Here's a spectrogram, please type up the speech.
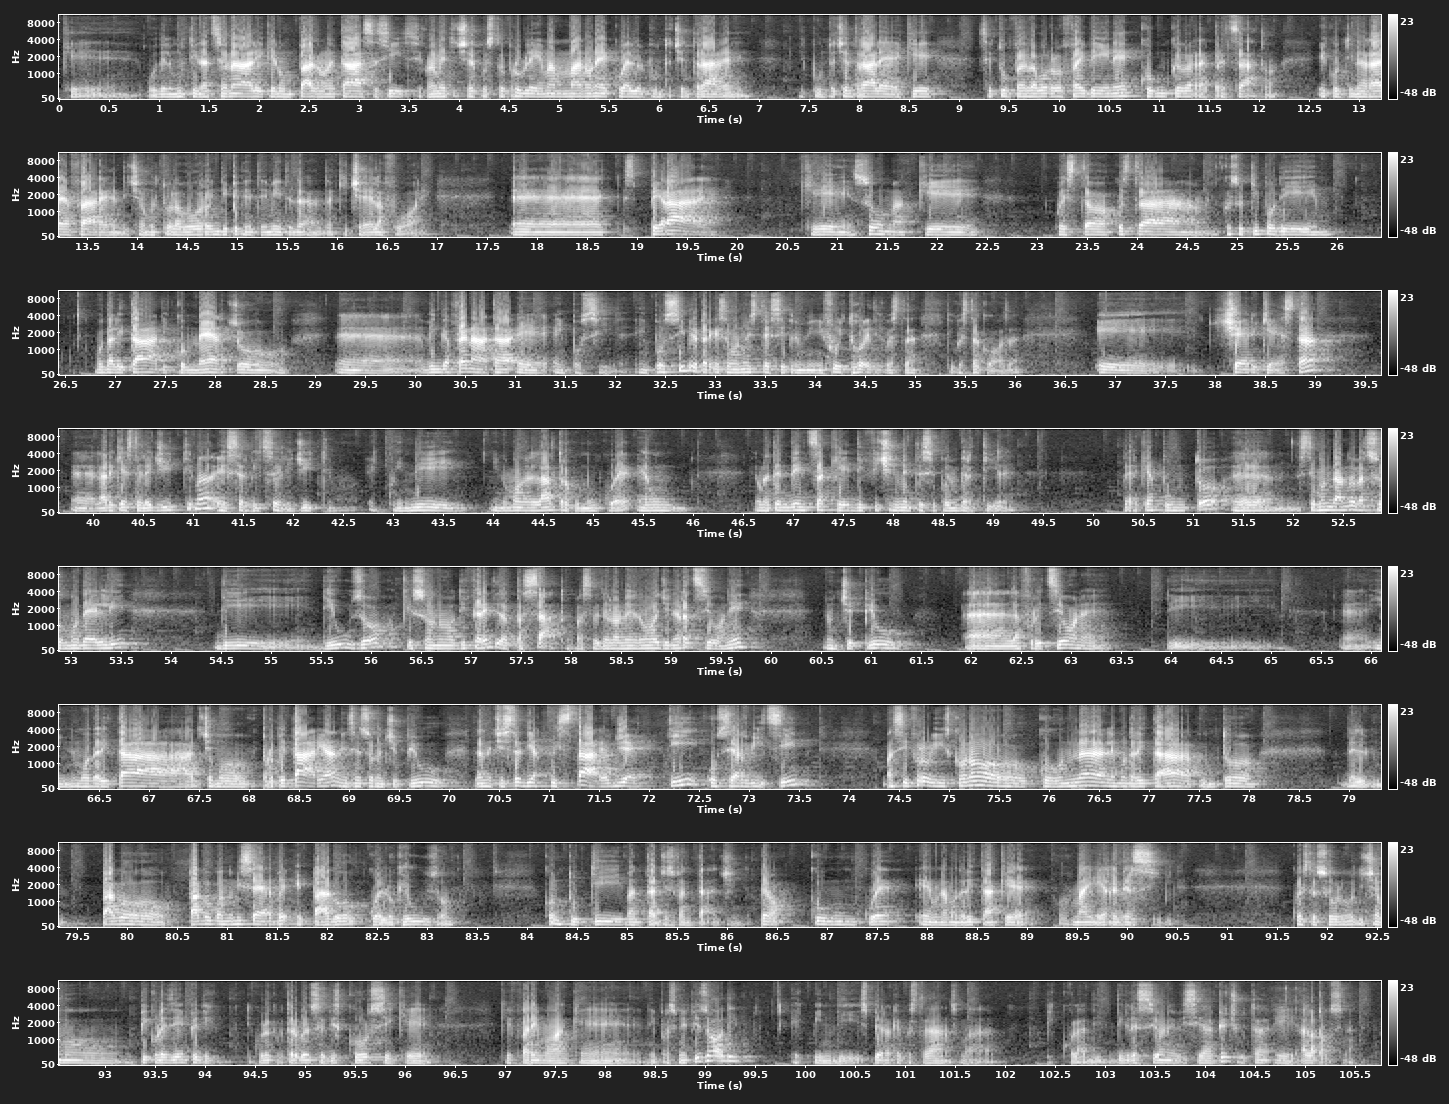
che, o delle multinazionali che non pagano le tasse, sì, sicuramente c'è questo problema, ma non è quello il punto centrale il punto centrale è che se tu fai un lavoro lo fai bene, comunque verrai apprezzato e continuerai a fare diciamo, il tuo lavoro indipendentemente da, da chi c'è là fuori. Eh, sperare che, insomma, che questo, questa, questo tipo di modalità di commercio eh, venga frenata è, è, impossibile. È impossibile perché siamo noi stessi i primi fruitori di questa, di questa cosa. E c'è richiesta, eh, la richiesta è legittima e il servizio è legittimo. E quindi in un modo o nell'altro comunque è, un, è una tendenza che difficilmente si può invertire perché appunto eh, stiamo andando verso modelli di, di, uso che sono differenti dal passato, basta vederlo nelle nuove generazioni, non c'è più eh, la fruizione di eh, in modalità diciamo proprietaria, nel senso non c'è più la necessità di acquistare oggetti o servizi, ma si fruiscono con le modalità appunto del pago, pago quando mi serve e pago quello che uso, con tutti i vantaggi e svantaggi, però comunque è una modalità che ormai è irreversibile. Questo è solo diciamo, un piccolo esempio di di quello che potrebbero essere discorsi che, che faremo anche nei prossimi episodi e quindi spero che questa insomma, piccola digressione vi sia piaciuta e alla prossima.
